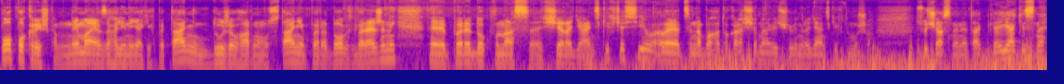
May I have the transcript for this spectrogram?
по покришкам немає взагалі ніяких питань, дуже в гарному стані. Передок збережений. Е, Передок в нас е, ще радянських часів, але це набагато краще навіть, що він радянських, тому що сучасне не таке якісне.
